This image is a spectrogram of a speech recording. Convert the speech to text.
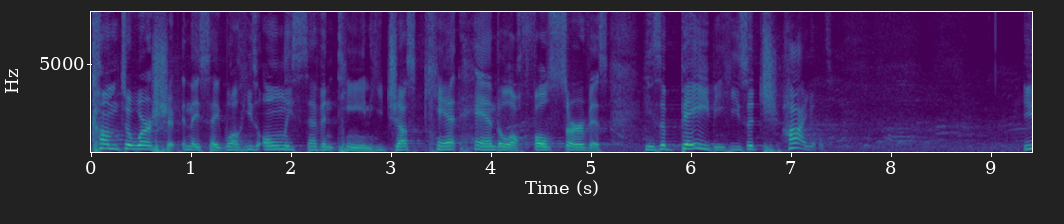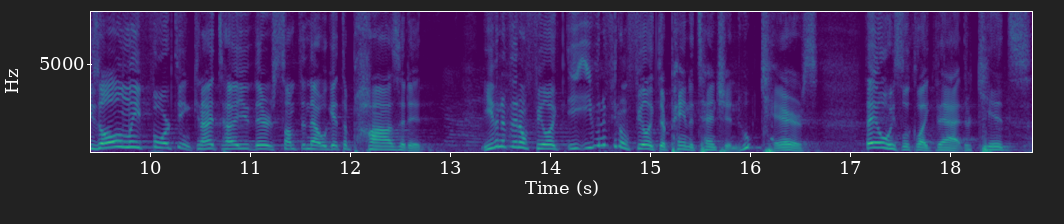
come to worship. And they say, well, he's only 17. He just can't handle a full service. He's a baby, he's a child. He's only 14. Can I tell you, there's something that will get deposited. Even if they don't feel like, even if you don't feel like they're paying attention, who cares? They always look like that. They're kids.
